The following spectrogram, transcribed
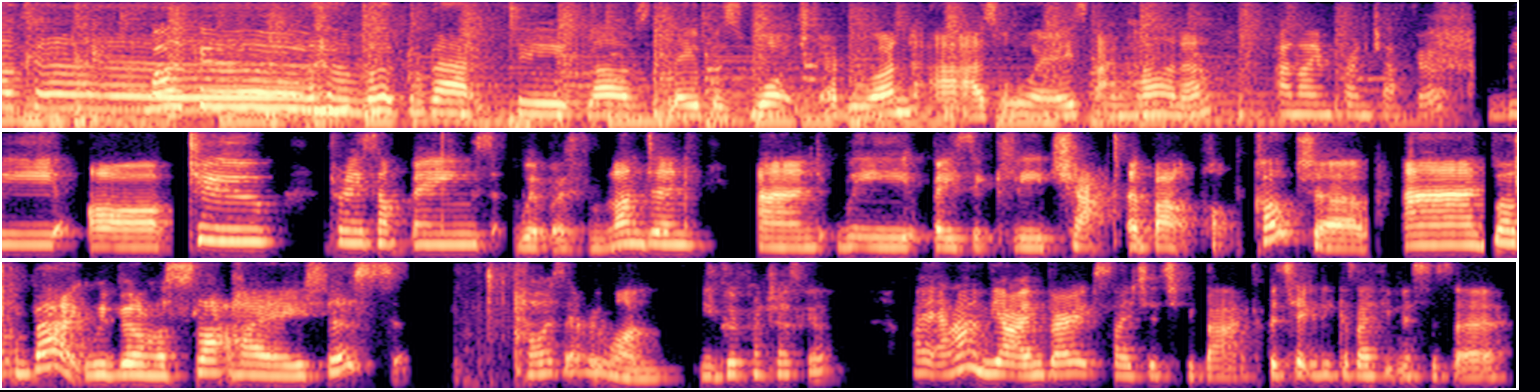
Welcome. Welcome. Welcome back to Love's Labours Watched, everyone. Uh, as always, I'm Helena. And I'm Francesca. We are two 20 somethings. We're both from London and we basically chat about pop culture. And welcome back. We've been on a slight hiatus. How is everyone? You good, Francesca? I am. Yeah, I'm very excited to be back, particularly because I think this is a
